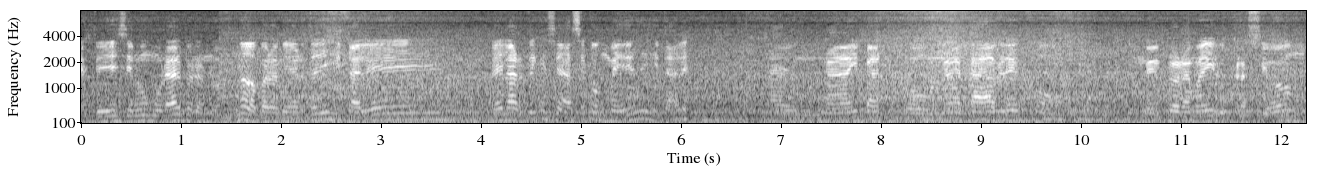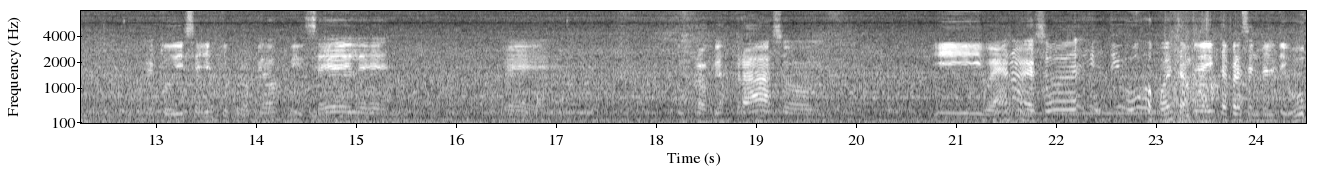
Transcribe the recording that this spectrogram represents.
Estoy diciendo un mural, pero no. No, para mi arte digital es el arte que se hace con medios digitales. Un iPad o una tablet o un programa de ilustración, que tú diseñes tus propios pinceles, eh, tus propios trazos. Y bueno, eso es dibujo, pues también ahí está presente el dibujo.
